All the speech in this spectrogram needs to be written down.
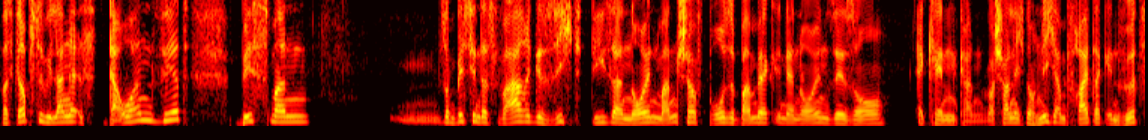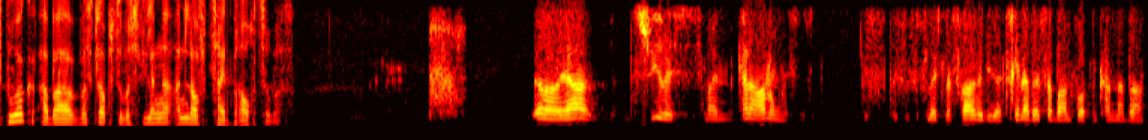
Was glaubst du, wie lange es dauern wird, bis man mh, so ein bisschen das wahre Gesicht dieser neuen Mannschaft Brose Bamberg in der neuen Saison erkennen kann? Wahrscheinlich noch nicht am Freitag in Würzburg, aber was glaubst du, was wie lange Anlaufzeit braucht sowas? Äh, ja, schwierig. Ich meine, keine Ahnung. Ist, das, das ist vielleicht eine Frage, die der Trainer besser beantworten kann, aber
